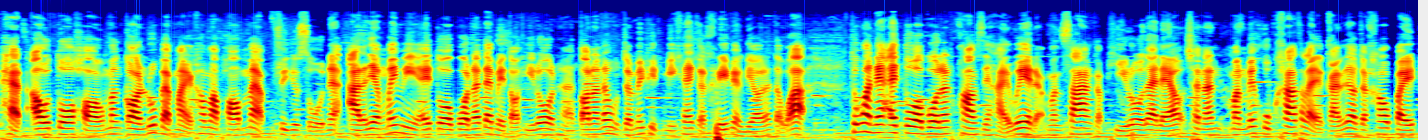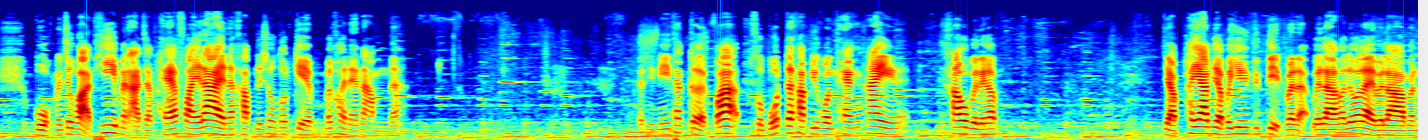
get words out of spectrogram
patch เอาตัวของมังกรรูปแบบใหม่เข้ามาพร้อม map 4.0 เนี่ยอาจจะยังไม่มีไอตัวโบนัส damage ต่อฮีโร่ฮะตอนนั้นถ้าผมจำไม่ผิดมีแค่กับ creep อย่างเดียวนะแต่ว่า ทุกวันนี้ไอตัวโบนัสความเสียหายเวทอะมันสร้างกับฮีโร่ได้แล้ว ฉะนั้นมันไม่คุ้มค่าเท่าไหร่กับการที่เราจะเข้าไปบวกในจังหวะที่มันอาจจะแพ้ fight ได้นะครับ ในช่วงต้นเกมไม่ค่อยแนะนำนะ แต่ทีนี้ถ้าเกิดว่าสมมตินะครับมีคนแทงให้เข้าไปเลยครับ อย่าพยายามอย่าไปยืนติดๆมันอะเวลาเขาเรียกว่าอะไรเวลามัน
